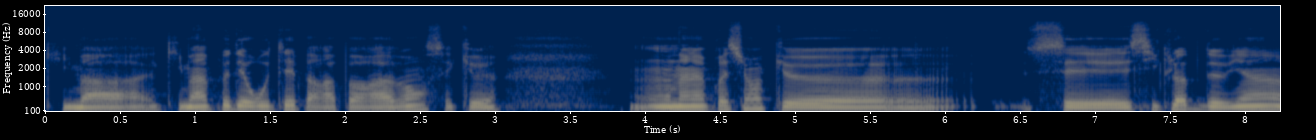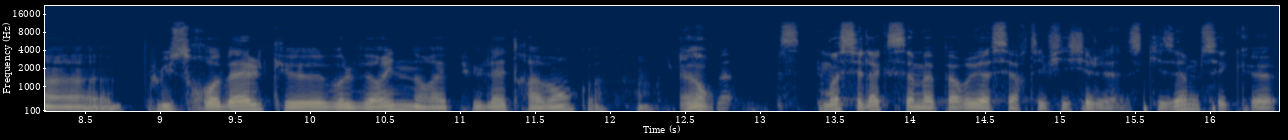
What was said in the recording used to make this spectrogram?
qui m'a un peu dérouté par rapport à avant, c'est que on a l'impression que c'est Cyclope devient euh, plus rebelle que Wolverine n'aurait pu l'être avant. Quoi. Ah non. Bah, moi, c'est là que ça m'a paru assez artificiel. Ce qu'ils aiment, c'est que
